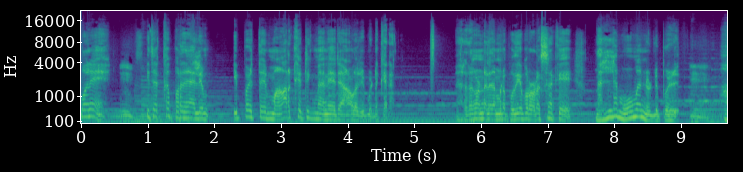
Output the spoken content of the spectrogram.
മോനെ ഇതൊക്കെ പറഞ്ഞാലും ഇപ്പോഴത്തെ മാർക്കറ്റിംഗ് മാനേജർ ആളൊരു മിടുക്കന വെറുതെ കൊണ്ടല്ലേ നമ്മുടെ പുതിയ പ്രൊഡക്ഷനൊക്കെ നല്ല മൂവ്മെന്റ് ഉണ്ട് ഇപ്പോഴും. ആ.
